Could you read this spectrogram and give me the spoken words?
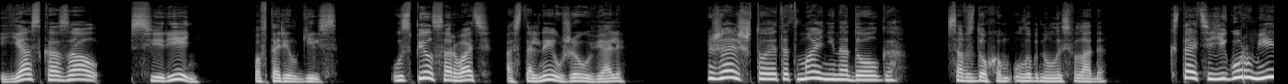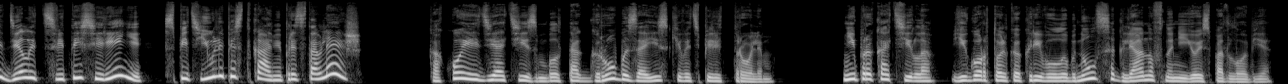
«Я сказал «сирень», — повторил Гильс. Успел сорвать, остальные уже увяли. «Жаль, что этот май ненадолго», — со вздохом улыбнулась Влада. «Кстати, Егор умеет делать цветы сирени с пятью лепестками, представляешь?» Какой идиотизм был так грубо заискивать перед троллем. Не прокатило, Егор только криво улыбнулся, глянув на нее из-под лобья.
